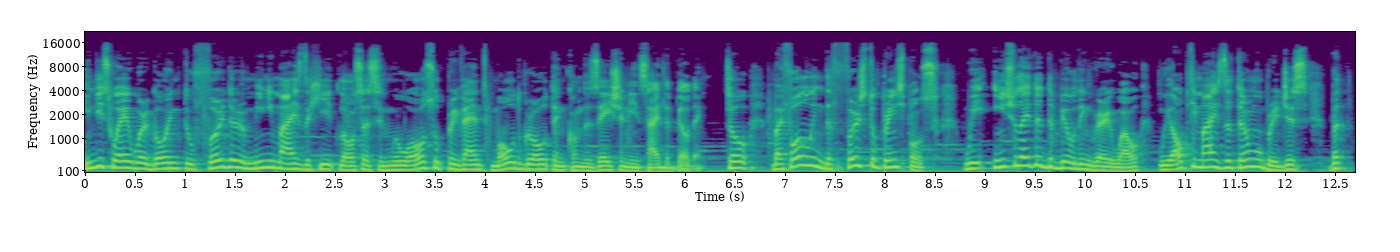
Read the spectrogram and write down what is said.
In this way we're going to further minimize the heat losses and we will also prevent mold growth and condensation inside the building. So by following the first two principles, we insulated the building very well, we optimized the thermal bridges, but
